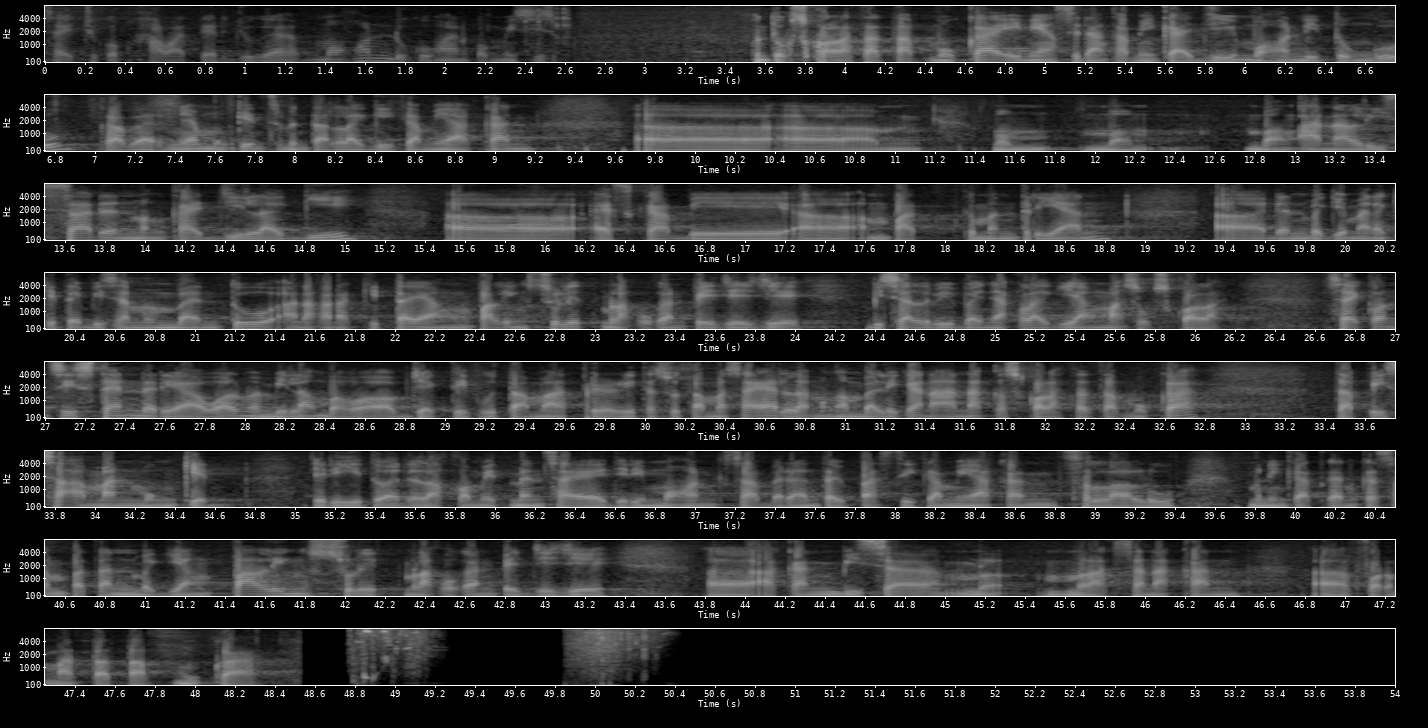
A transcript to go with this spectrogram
saya cukup khawatir juga. Mohon dukungan Komisi untuk sekolah tatap muka ini yang sedang kami kaji. Mohon ditunggu kabarnya. Mungkin sebentar lagi kami akan uh, um, menganalisa dan mengkaji lagi uh, SKB uh, 4 kementerian uh, dan bagaimana kita bisa membantu anak-anak kita yang paling sulit melakukan PJJ bisa lebih banyak lagi yang masuk sekolah. Saya konsisten dari awal membilang bahwa objektif utama, prioritas utama saya adalah mengembalikan anak ke sekolah tatap muka, tapi seaman mungkin. Jadi itu adalah komitmen saya, jadi mohon kesabaran, tapi pasti kami akan selalu meningkatkan kesempatan bagi yang paling sulit melakukan PJJ uh, akan bisa melaksanakan uh, format tatap muka.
